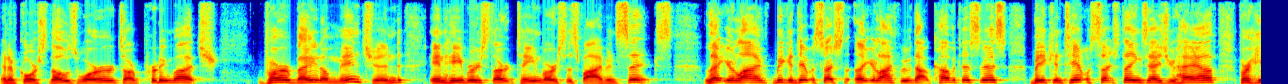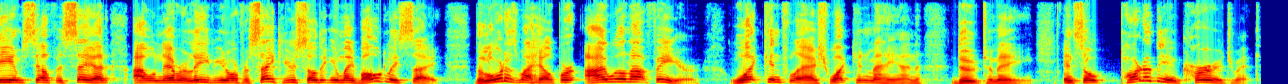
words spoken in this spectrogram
And of course, those words are pretty much verbatim mentioned in Hebrews 13 verses 5 and 6. Let your life be content with such, let your life be without covetousness. Be content with such things as you have. For he himself has said, I will never leave you nor forsake you, so that you may boldly say, The Lord is my helper. I will not fear. What can flesh, what can man do to me? And so part of the encouragement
